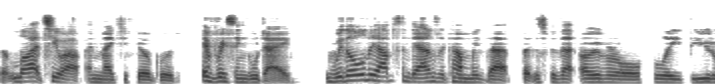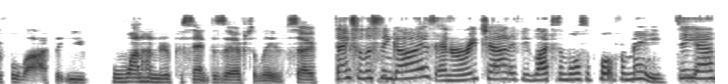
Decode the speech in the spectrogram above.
that lights you up and makes you feel good every single day with all the ups and downs that come with that, but just with that overall fully beautiful life that you 100% deserve to live. So thanks for listening, guys, and reach out if you'd like some more support from me. See ya.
